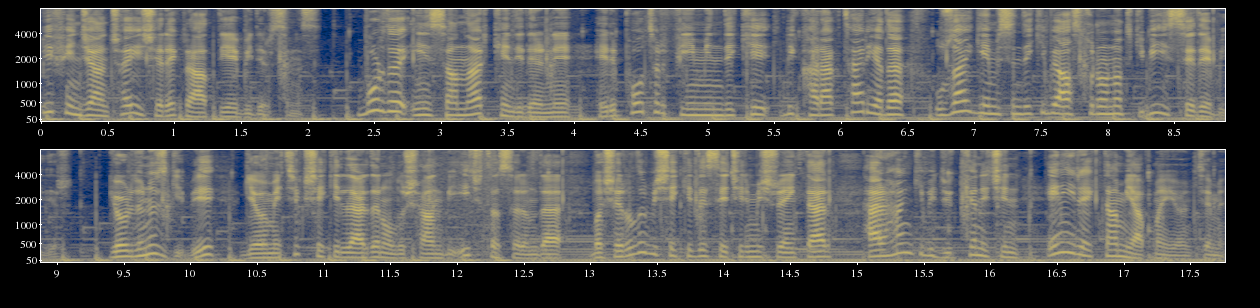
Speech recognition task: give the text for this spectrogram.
bir fincan çay içerek rahatlayabilirsiniz. Burada insanlar kendilerini Harry Potter filmindeki bir karakter ya da uzay gemisindeki bir astronot gibi hissedebilir. Gördüğünüz gibi geometrik şekillerden oluşan bir iç tasarımda başarılı bir şekilde seçilmiş renkler herhangi bir dükkan için en iyi reklam yapma yöntemi.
